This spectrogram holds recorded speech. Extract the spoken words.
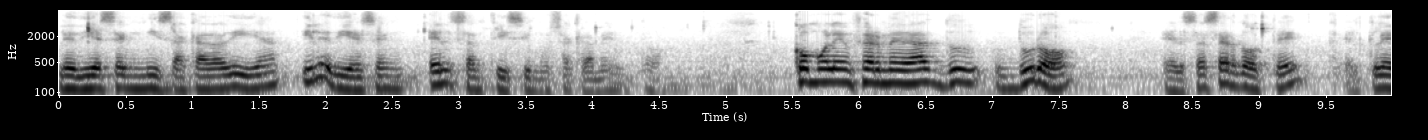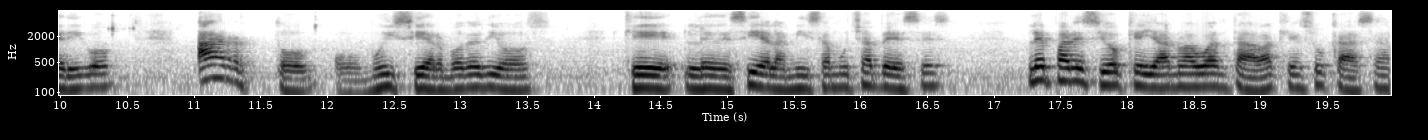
le diesen misa cada día y le diesen el Santísimo Sacramento. Como la enfermedad duró, el sacerdote, el clérigo, harto o muy siervo de Dios, que le decía la misa muchas veces, le pareció que ya no aguantaba que en su casa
